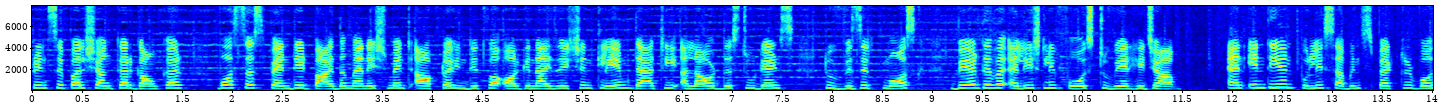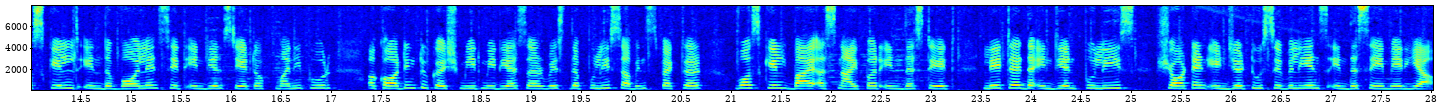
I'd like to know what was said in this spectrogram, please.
Principal Shankar Gaonkar was suspended by the management after Hindutva organization claimed that he allowed the students to visit mosque where they were allegedly forced to wear hijab. An Indian police sub-inspector was killed in the violence hit Indian state of Manipur According to Kashmir Media Service, the police sub-inspector was killed by a sniper in the state. Later, the Indian police shot and injured two civilians in the same area.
